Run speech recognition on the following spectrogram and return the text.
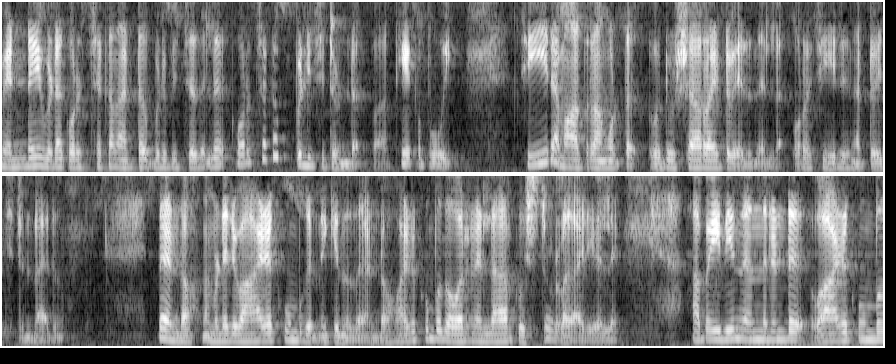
വെണ്ട ഇവിടെ കുറച്ചൊക്കെ നട്ട് പിടിപ്പിച്ചതിൽ കുറച്ചൊക്കെ പിടിച്ചിട്ടുണ്ട്. ബാക്കിയൊക്കെ പോയി. ചീര മാത്രം അങ്ങോട്ട് ഒരു ഉഷാറായിട്ട് വരുന്നില്ല. കുറേ ചീര നട്ട് വെച്ചിട്ടുണ്ടായിരുന്നു. ഇത് കണ്ടോ നമ്മുടെ ഒരു വാഴക്കൂമ്പ് നിൽക്കുന്നത് കണ്ടോ? വാഴക്കൂമ്പ് തോരൻ എല്ലാവർക്കും ഇഷ്ടമുള്ള കാര്യമല്ലേ? അപ്പോൾ ഇതിൽ നിന്ന് രണ്ട് വാഴക്കൂമ്പ്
